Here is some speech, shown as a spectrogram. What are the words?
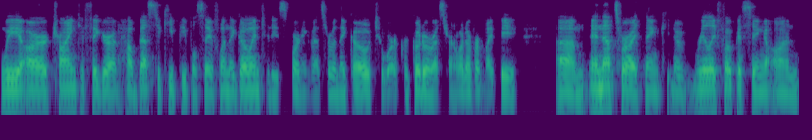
we are trying to figure out how best to keep people safe when they go into these sporting events or when they go to work or go to a restaurant, whatever it might be. Um, and that's where I think, you know, really focusing on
